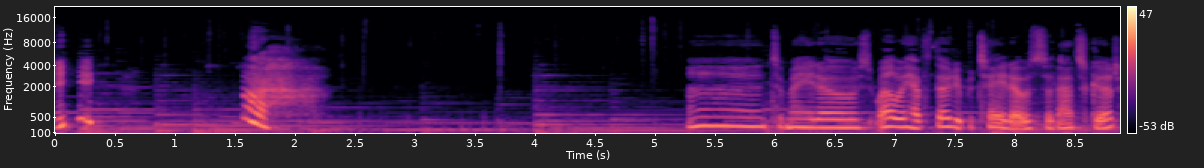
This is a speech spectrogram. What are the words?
ah. Uh, tomatoes. Well, we have 30 potatoes, so that's good.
